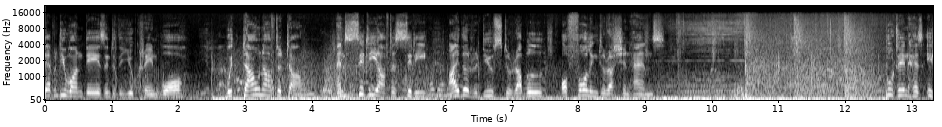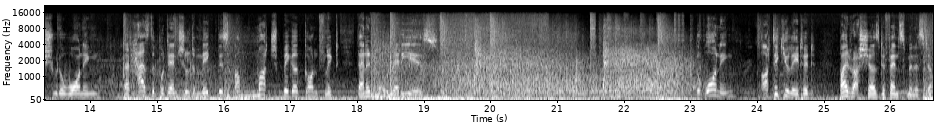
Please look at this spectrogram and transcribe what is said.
71 days into the Ukraine war, with town after town and city after city either reduced to rubble or falling to Russian hands, Putin has issued a warning that has the potential to make this a much bigger conflict than it already is. The warning articulated by Russia's defense minister.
